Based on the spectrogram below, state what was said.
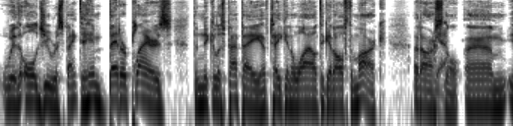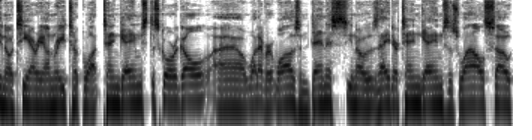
with all due respect to him, better players than Nicolas Pepe have taken a while to get off the mark at Arsenal. Yeah. Um, you know, Thierry Henry took what ten games to score a goal, uh, whatever it was, and Dennis, you know, it was eight or ten games as well. So,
